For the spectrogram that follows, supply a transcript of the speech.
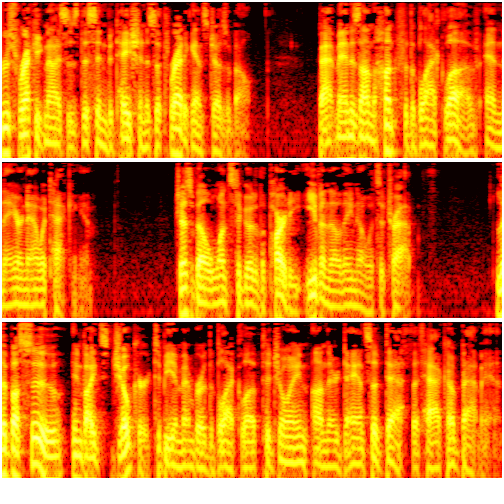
Bruce recognizes this invitation as a threat against Jezebel. Batman is on the hunt for the Black Glove, and they are now attacking him. Jezebel wants to go to the party, even though they know it's a trap. Le Bossu invites Joker to be a member of the Black Glove to join on their Dance of Death attack of Batman.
